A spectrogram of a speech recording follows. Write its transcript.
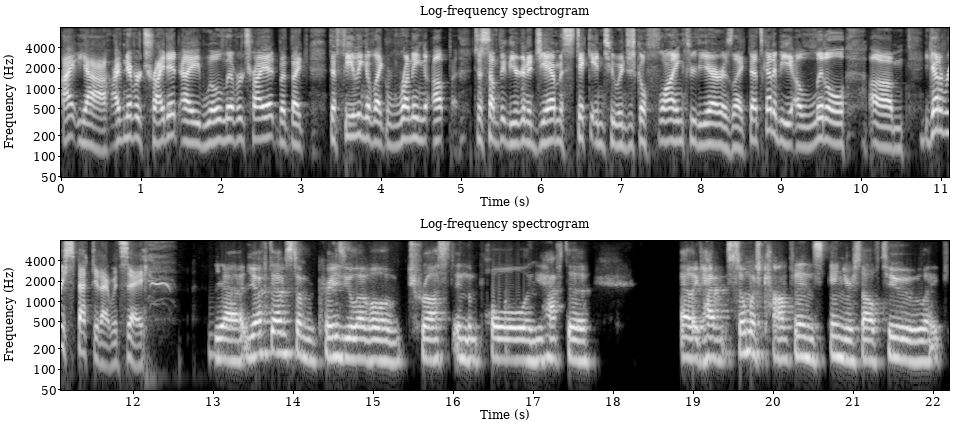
I yeah, I've never tried it. I will never try it, but like the feeling of like running up to something that you're gonna jam a stick into and just go flying through the air is like that's got to be a little. Um, you got to respect it, I would say. Yeah, you have to have some crazy level of trust in the pole, and you have to uh, like have so much confidence in yourself too. Like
